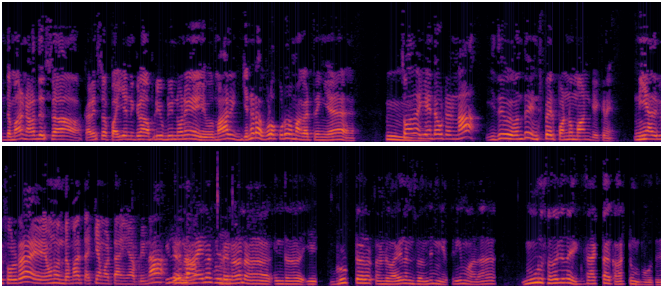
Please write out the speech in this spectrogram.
இந்த மாதிரி நடந்துச்சுடா கடைசியா பையனுக்குலாம் அப்படி இப்படின்னோடனே ஒரு மாதிரி என்னடா இவ்வளவு கொடூரமா காட்டுறீங்க? சோ அதான் என் டவுட் என்னன்னா இது வந்து இன்ஸ்பயர் பண்ணுமான்னு கேக்குறேன். நீ அதுக்கு சொல்ற எவனும் இந்த மாதிரி தைக்க மாட்டாங்க அப்படின்னா இல்ல நான் என்ன சொல்றேன்னா நான் இந்த ப்ரூட்டல் அண்ட் வயலன்ஸ் வந்து நீங்க சினிமால நூறு சதவீதம் எக்ஸாக்டா காட்டும் போது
